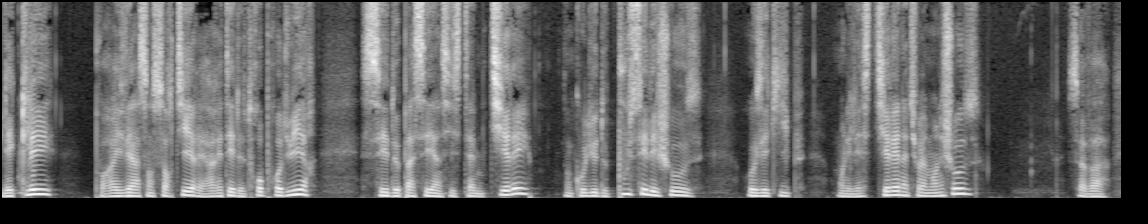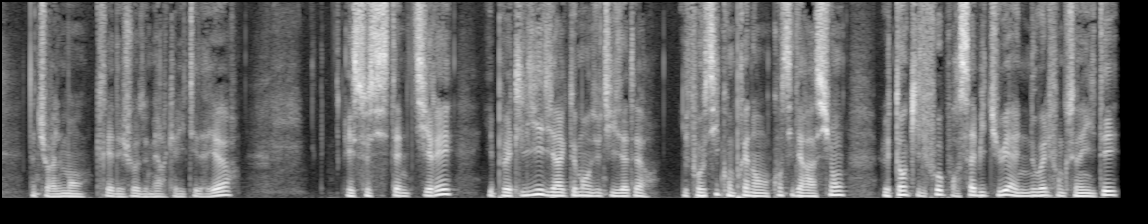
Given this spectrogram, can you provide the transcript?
Les clés pour arriver à s'en sortir et arrêter de trop produire, c'est de passer à un système tiré. Donc au lieu de pousser les choses aux équipes, on les laisse tirer naturellement les choses. Ça va naturellement créer des choses de meilleure qualité d'ailleurs. Et ce système tiré, il peut être lié directement aux utilisateurs. Il faut aussi qu'on prenne en considération le temps qu'il faut pour s'habituer à une nouvelle fonctionnalité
